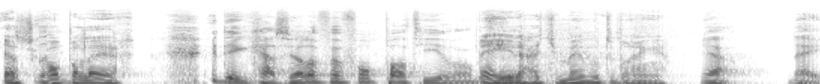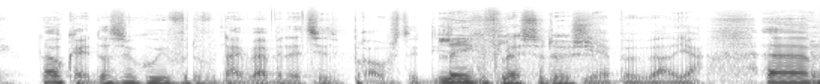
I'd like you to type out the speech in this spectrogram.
Ja, schrobbelaar. Ik denk, ik ga zelf even op pad hier. Want, Nee, dat had je mee moeten brengen. Ja, nee. Nou, Oké, dat is een goede voor de... Nee, we hebben net zitten proosten. Die- Lege flessen dus. Die hebben we wel, ja. Ehm,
